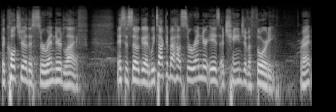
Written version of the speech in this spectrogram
The culture of the surrendered life. This is so good. We talked about how surrender is a change of authority, right?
